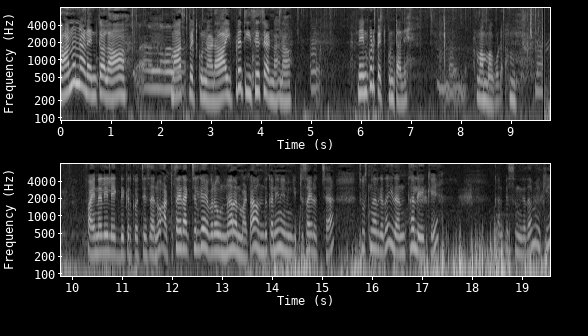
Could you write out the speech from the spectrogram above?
నాన్నున్నాడు వెనకాల? మాస్క్ పెట్టుకున్నాడా? ఇప్పుడే తీసేసాడు నాన్న. నేను కూడా పెట్టుకుంటాలే. మా అమ్మ కూడా. ఫైనలీ లేక్ దగ్గరకు వచ్చేసాను. అటు సైడ్ యాక్చువల్గా ఎవరో ఉన్నారనమాట. అందుకని నేను ఇటు సైడ్ వచ్చా. చూస్తున్నారు కదా ఇదంతా లేకే. కనిపిస్తుంది కదా మీకు?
